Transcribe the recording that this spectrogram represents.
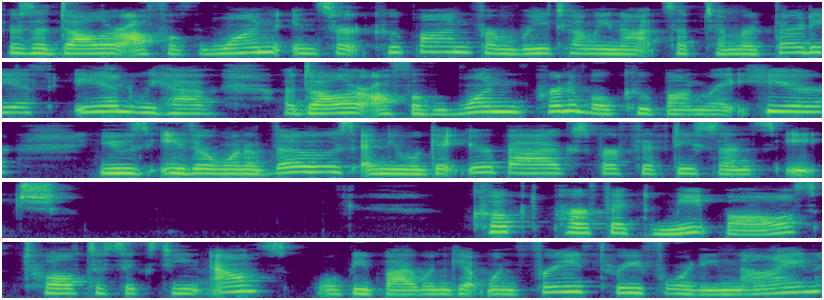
There's a dollar off of one insert coupon from Retail Me Not September 30th, and we have a dollar off of one printable coupon right here. Use either one of those and you will get your bags for 50 cents each. Cooked Perfect meatballs, 12 to 16 ounce, will be buy one get one free, $3.49.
